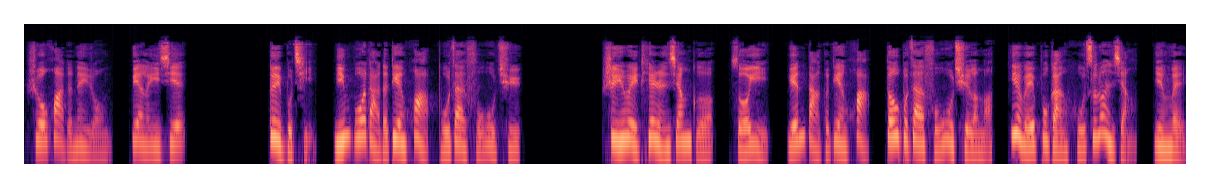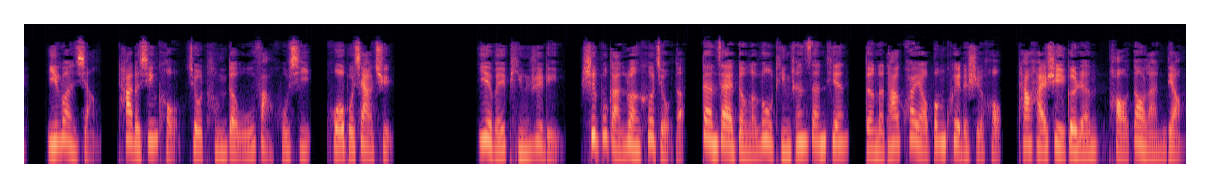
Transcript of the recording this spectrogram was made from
说话的内容变了一些。对不起，您拨打的电话不在服务区。是因为天人相隔，所以连打个电话都不在服务区了吗？叶维不敢胡思乱想，因为一乱想，他的心口就疼得无法呼吸，活不下去。叶维平日里是不敢乱喝酒的，但在等了陆廷琛三天，等得他快要崩溃的时候，他还是一个人跑到蓝调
